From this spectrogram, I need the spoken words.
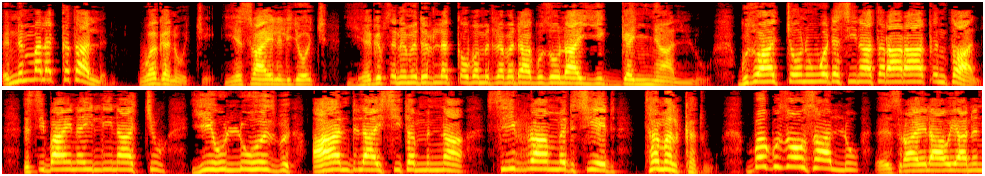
እንመለከታለን። ወገኖቼ የእስራኤል ልጆች የግብፅን ምድር ለቀው በምድረ በዳ ጉዞ ላይ ይገኛሉ ጉዞአቸውንም ወደ ሲና ተራራ አቅንተዋል። እስቲ በዐይነ ህሊናችሁ ይህ ሁሉ ሕዝብ አንድ ላይ ሲተምና ሲራመድ ሲሄድ ተመልከቱ በጉዞው ሳሉ እስራኤላውያንን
